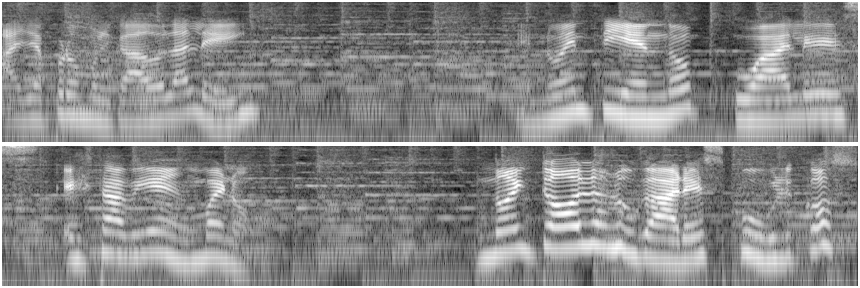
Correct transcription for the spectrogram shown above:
haya promulgado la ley no entiendo cuál es. Está bien, bueno. No en todos los lugares públicos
